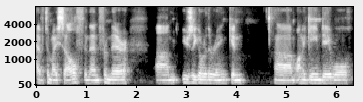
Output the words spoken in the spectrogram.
have to myself. And then from there um, usually go to the rink and um, on a game day we'll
